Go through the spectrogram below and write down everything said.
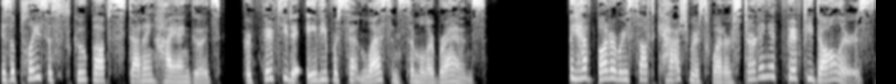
is a place to scoop up stunning high end goods for 50 to 80% less than similar brands. They have buttery soft cashmere sweaters starting at $50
